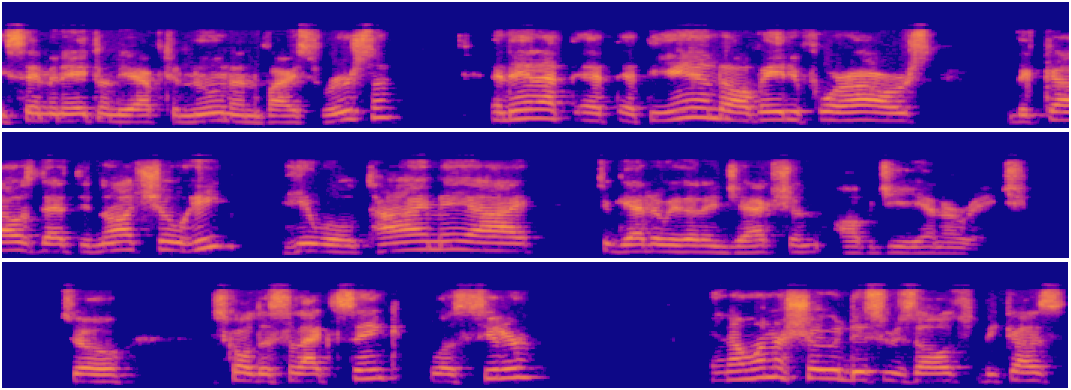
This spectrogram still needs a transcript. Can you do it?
inseminate on the afternoon, and vice versa. And then at, at, at the end of 84 hours, the cows that did not show heat, he will time AI together with an injection of GnRH. So it's called the Select Synch plus CIDR. And I want to show you these results because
